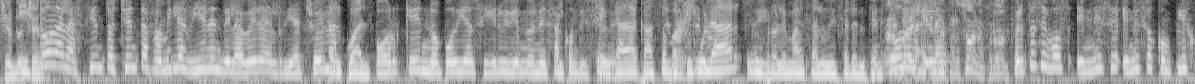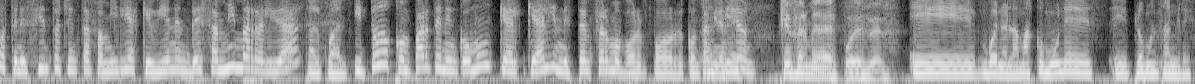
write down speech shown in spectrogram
180. Y todas las 180 familias vienen de la vera del riachuelo Tal cual. porque no podían seguir viviendo en esas Y condiciones. En cada caso Imagino- particular, Sí. un problema de salud diferente. En Claro, todo más de la- en 500 la- personas, perdón. Pero entonces vos en ese en esos complejos tenés 180 familias que vienen de esa misma realidad Tal cual. y todos comparten en común que, que alguien está enfermo por, por contaminación. ¿Qué enfermedades puedes ver? Eh, bueno, la más común es eh, plomo en sangre.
